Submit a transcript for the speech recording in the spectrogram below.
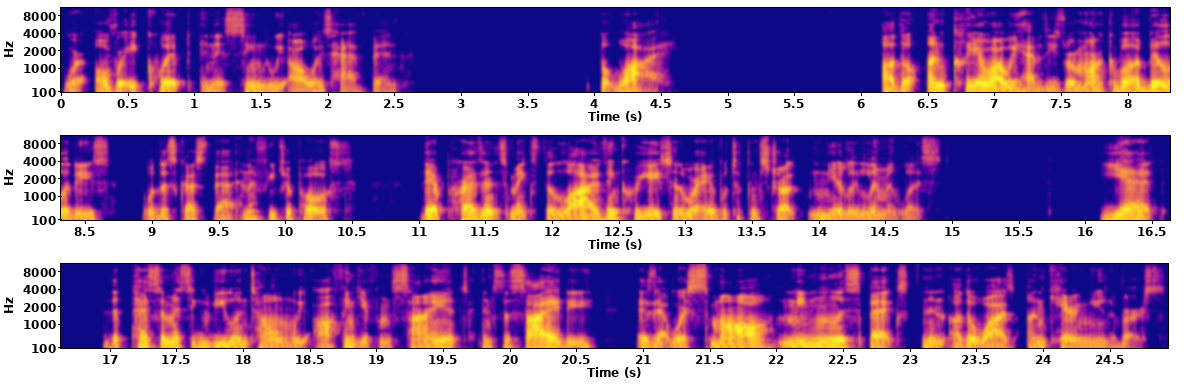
We're over equipped and it seems we always have been. But why? Although unclear why we have these remarkable abilities, we'll discuss that in a future post, their presence makes the lives and creations we're able to construct nearly limitless. Yet, the pessimistic view and tone we often get from science and society is that we're small, meaningless specks in an otherwise uncaring universe.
